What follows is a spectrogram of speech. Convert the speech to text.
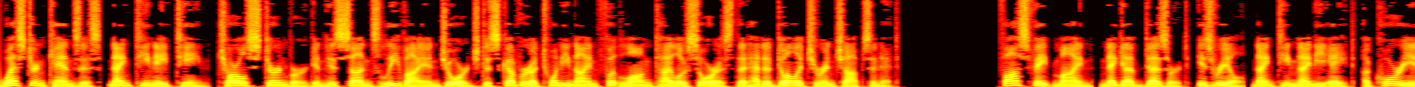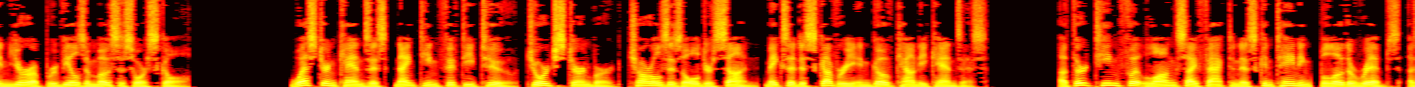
Western Kansas, 1918, Charles Sternberg and his sons Levi and George discover a 29-foot-long Tylosaurus that had a Dolichorhynchops in it. Phosphate mine, Negev Desert, Israel, 1998, a quarry in Europe reveals a mosasaur skull. Western Kansas, 1952, George Sternberg, Charles's older son, makes a discovery in Gove County, Kansas. A 13-foot-long Xiphactinus containing, below the ribs, a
